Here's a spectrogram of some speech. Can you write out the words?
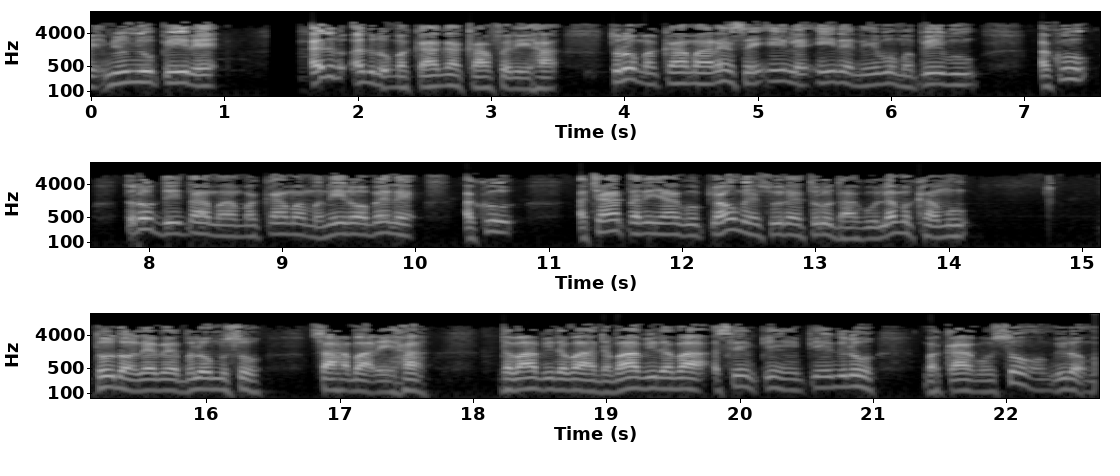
တွေအမျိုးမျိုးပေးတဲ့အဲ့ဒါလိုအဲ့ဒါလိုမကာကကာဖရီဟာသူတို့မကာမာတဲ့စိတ်အေးလက်အေးတဲ့နေဖို့မပေးဘူးအခုသူတို့ဒေတာမှာမကာမမနေတော့ဘဲနဲ့အခု အခြားတရယာကို ပြောင်းမယ်ဆိုတဲ့သူတို့ဒါကို လက်မခံဘူး သို့တော်လည်းပဲဘလို့မဆို ဆာဟာဘာတွေဟာတဘာပြီးတဘာတဘာပြီးတဘာအဆင့်ပြင်းပြင်းသလိုမကာကို စွန့်ပြီးတော့ မ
